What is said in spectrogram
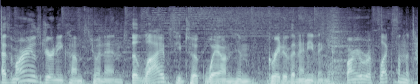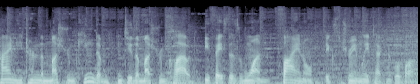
As Mario's journey comes to an end, the lives he took weigh on him greater than anything. Mario reflects on the time he turned the Mushroom Kingdom into the Mushroom Cloud. He faces one final, extremely technical boss.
